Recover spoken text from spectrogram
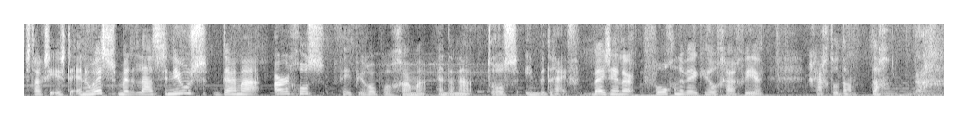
Straks eerst de NOS met het laatste nieuws. Daarna Argos, VPRO-programma. En daarna Tros in Bedrijf. Wij zijn er volgende week heel graag weer. Graag tot dan. Dag. Dag.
